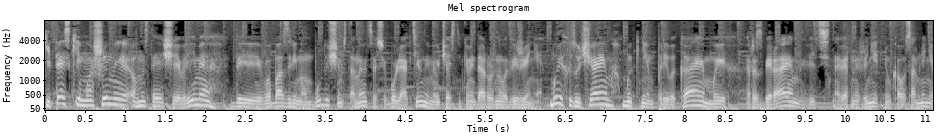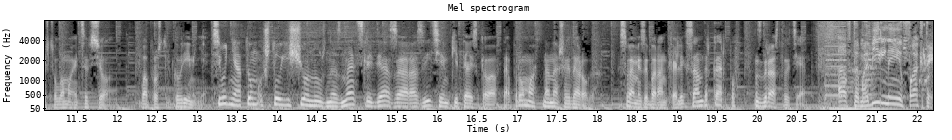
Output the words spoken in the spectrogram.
Китайские машины в настоящее время, да и в обозримом будущем, становятся все более активными участниками дорожного движения. Мы их изучаем, мы к ним привыкаем, мы их разбираем, ведь, наверное же, нет ни у кого сомнения, что ломается все. Вопрос только времени. Сегодня о том, что еще нужно знать, следя за развитием китайского автопрома на наших дорогах. С вами за баранка Александр Карпов. Здравствуйте. Автомобильные факты.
